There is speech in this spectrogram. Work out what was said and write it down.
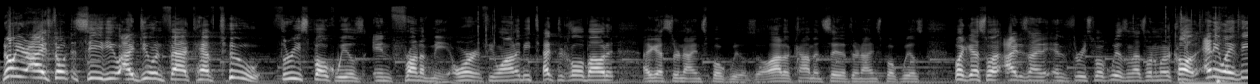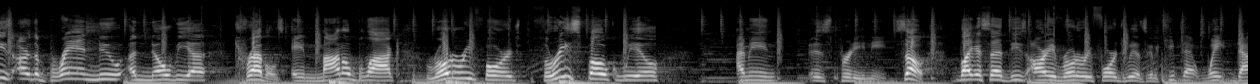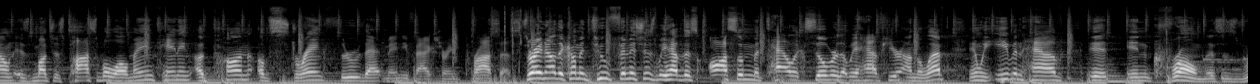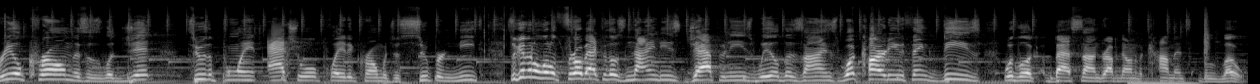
No, your eyes don't deceive you. I do, in fact, have two three spoke wheels in front of me. Or if you want to be technical about it, I guess they're nine spoke wheels. A lot of the comments say that they're nine spoke wheels. But guess what? I designed it in three spoke wheels, and that's what I'm going to call it. Anyway, these are the brand new Anovia trebles, a monoblock rotary forged three spoke wheel. I mean, is pretty neat. So, like I said, these are a rotary forged wheel. It's gonna keep that weight down as much as possible while maintaining a ton of strength through that manufacturing process. So right now they come in two finishes. We have this awesome metallic silver that we have here on the left, and we even have it in chrome. This is real chrome, this is legit to the point, actual plated chrome, which is super neat. So giving a little throwback to those 90s Japanese wheel designs, what car do you think these would look best on? Drop it down in the comments below.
